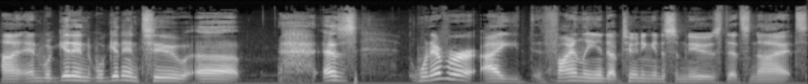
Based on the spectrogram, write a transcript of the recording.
uh, and we'll get in. We'll get into uh, as whenever I finally end up tuning into some news that's not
